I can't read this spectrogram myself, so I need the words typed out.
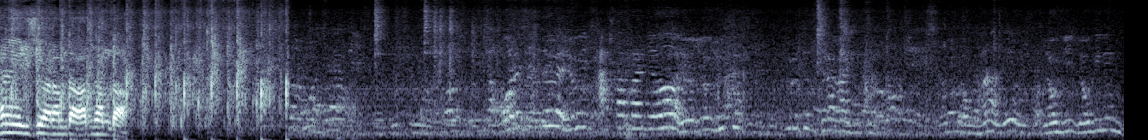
환영해 주시기 바랍니다. 감사합니다. 어르신들 여기 잠깐만요. 요, 요 이쪽으로 좀 들어가주세요. 여기 여기는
